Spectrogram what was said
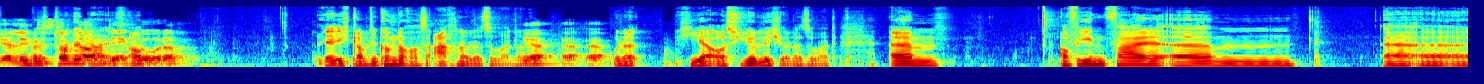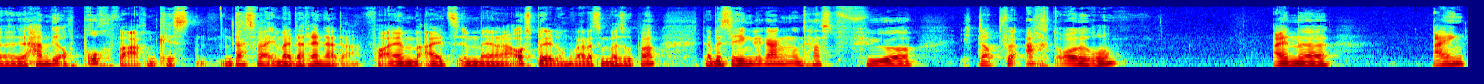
Ja, Lind ist doch da um die Ecke, auch, oder? Ja, ich glaube, die kommen doch aus Aachen oder so weiter. Ja, ja, ja. Oder hier aus Jüllich oder so was. Ähm, auf jeden Fall ähm, äh, äh, haben die auch Bruchwarenkisten. Und das war immer der Renner da. Vor allem als in meiner Ausbildung war das immer super. Da bist du hingegangen und hast für, ich glaube, für 8 Euro eine 1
